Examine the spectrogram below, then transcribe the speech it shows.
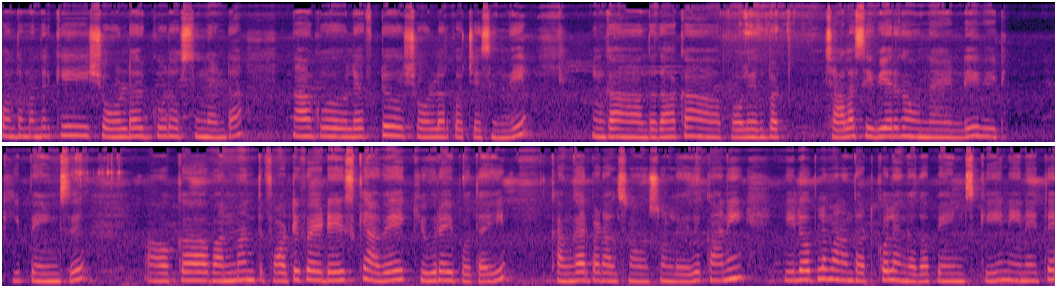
కొంతమందికి షోల్డర్ కూడా వస్తుందంట. నాకు లెఫ్ట్ షోల్డర్కి వచ్చేసింది. ఇంకా అంత దాకా పోలేదు. బట్ చాలా సివియర్గా ఉన్నాయండి వీటికి పెయిన్స్ ఒక వన్ మంత్ ఫార్టీ ఫైవ్ డేస్కి అవే క్యూర్ అయిపోతాయి. కంగారు పడాల్సిన అవసరం లేదు. కానీ ఈ లోపల మనం తట్టుకోలేం కదా పెయిన్స్కి. నేనైతే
